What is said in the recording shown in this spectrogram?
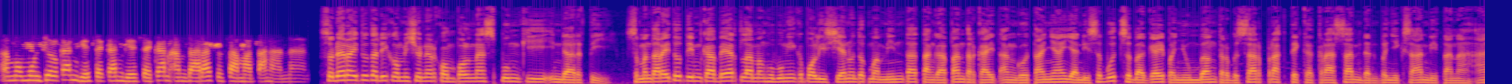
uh, memunculkan gesekan-gesekan antara sesama tahanan. Saudara itu tadi Komisioner Kompolnas Pungki Indarti. Sementara itu tim KBR telah menghubungi kepolisian untuk meminta tanggapan terkait anggotanya yang disebut sebagai penyumbang terbesar praktik kekerasan dan penyiksaan di tanah air.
